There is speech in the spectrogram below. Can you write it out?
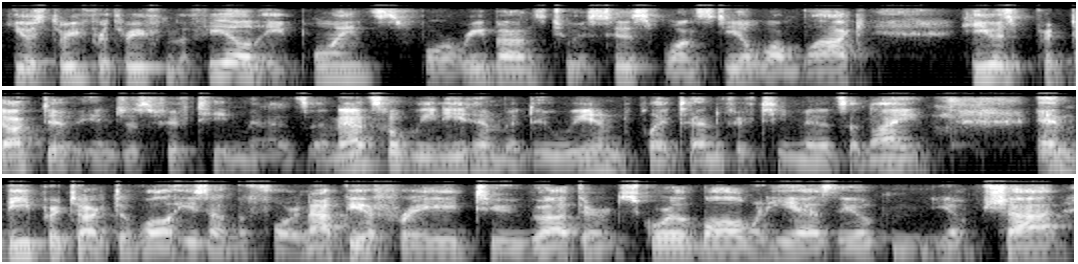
He was three for three from the field, eight points, four rebounds, two assists, one steal, one block he was productive in just 15 minutes. And that's what we need him to do. We need him to play 10 to 15 minutes a night and be productive while he's on the floor, not be afraid to go out there and score the ball when he has the open, you know, shot.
